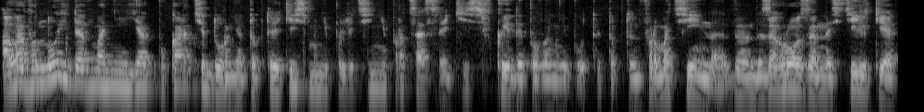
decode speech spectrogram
але воно йде в мені як по карті дурня, тобто якісь маніпуляційні процеси, якісь вкиди повинні бути. Тобто інформаційна загроза не стільки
